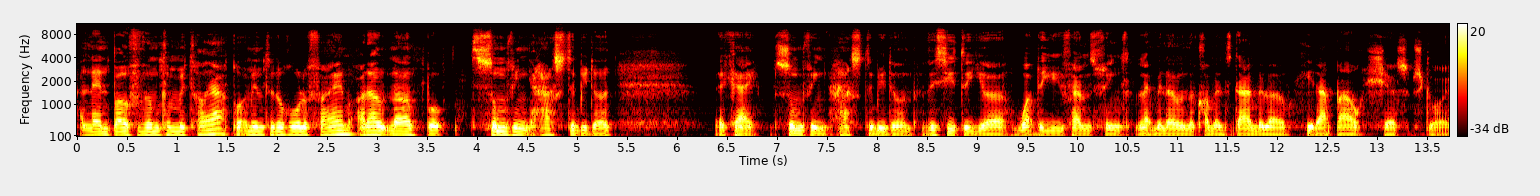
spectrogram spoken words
and then both of them can retire, put them into the Hall of Fame. I don't know, but something has to be done. Okay, something has to be done. This is the year. What do you fans think? Let me know in the comments down below. Hit that bell, share, subscribe.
